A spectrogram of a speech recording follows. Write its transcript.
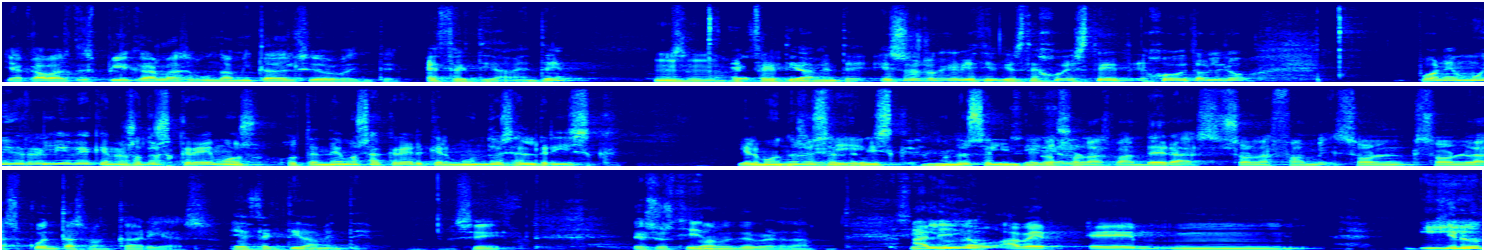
Y acabas de explicar la segunda mitad del siglo XX. Efectivamente. Efectivamente. Eso es lo que quería decir, que este, este, juego de tablero pone muy de relieve que nosotros creemos o tendemos a creer que el mundo es el Risk y el mundo no es el risk, el mundo es el imperial. no son las banderas, son las, son, son las cuentas bancarias. Efectivamente. Sí, eso es totalmente verdad. Al hilo, a ver, eh, mm, quiero,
